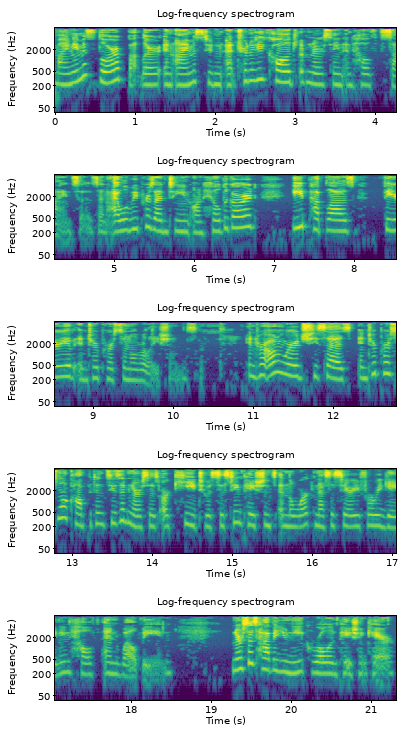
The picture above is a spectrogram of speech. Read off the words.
My name is Laura Butler, and I am a student at Trinity College of Nursing and Health Sciences, and I will be presenting on Hildegard E. Peplau's theory of interpersonal relations. In her own words, she says interpersonal competencies of nurses are key to assisting patients in the work necessary for regaining health and well being. Nurses have a unique role in patient care.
